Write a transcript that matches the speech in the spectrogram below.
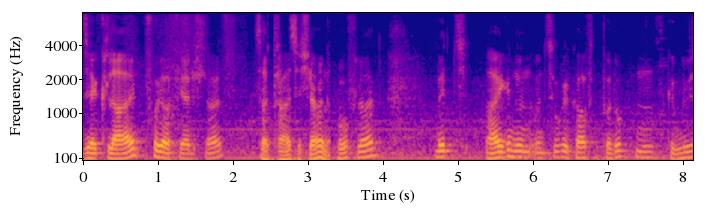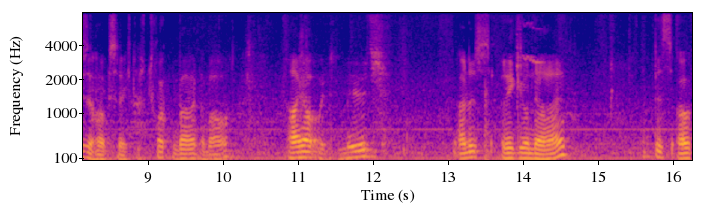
sehr klein, früher Pferdestall, seit 30 Jahren Hofladen, mit eigenen und zugekauften Produkten, Gemüse hauptsächlich, Trockenbaren aber auch, Eier und Milch, alles regional, bis auf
